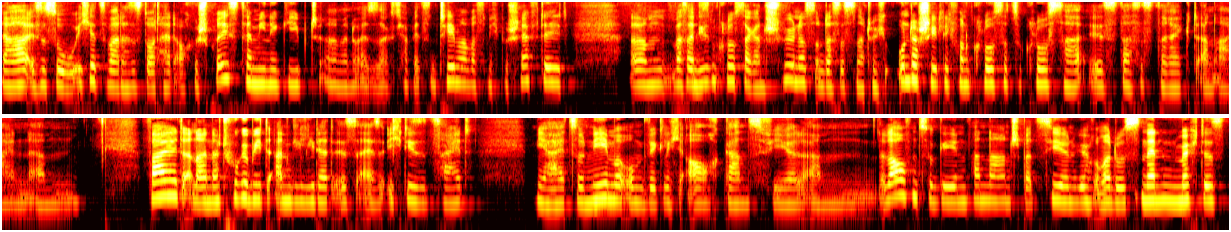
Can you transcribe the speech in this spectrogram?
Da ist es so, wo ich jetzt war, dass es dort halt auch Gesprächstermine gibt. Äh, wenn du also sagst, ich habe jetzt ein Thema, was mich beschäftigt, ähm, was an diesem Kloster ganz schön ist, und das ist natürlich unterschiedlich von Kloster zu Kloster, ist, dass es direkt an einen ähm, Wald, an ein Naturgebiet angegliedert ist. Also ich diese Zeit mir halt so nehme, um wirklich auch ganz viel ähm, laufen zu gehen, wandern, spazieren, wie auch immer du es nennen möchtest.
